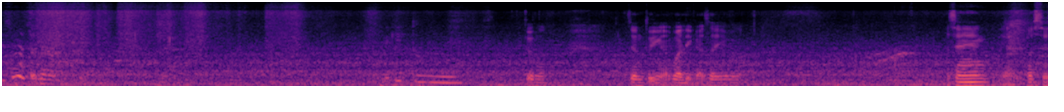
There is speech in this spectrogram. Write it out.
itu semua tak dalam buku. Begitu. Betul lah. Macam tu ingat balik kat saya pula. Pasal yang, yang pasal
